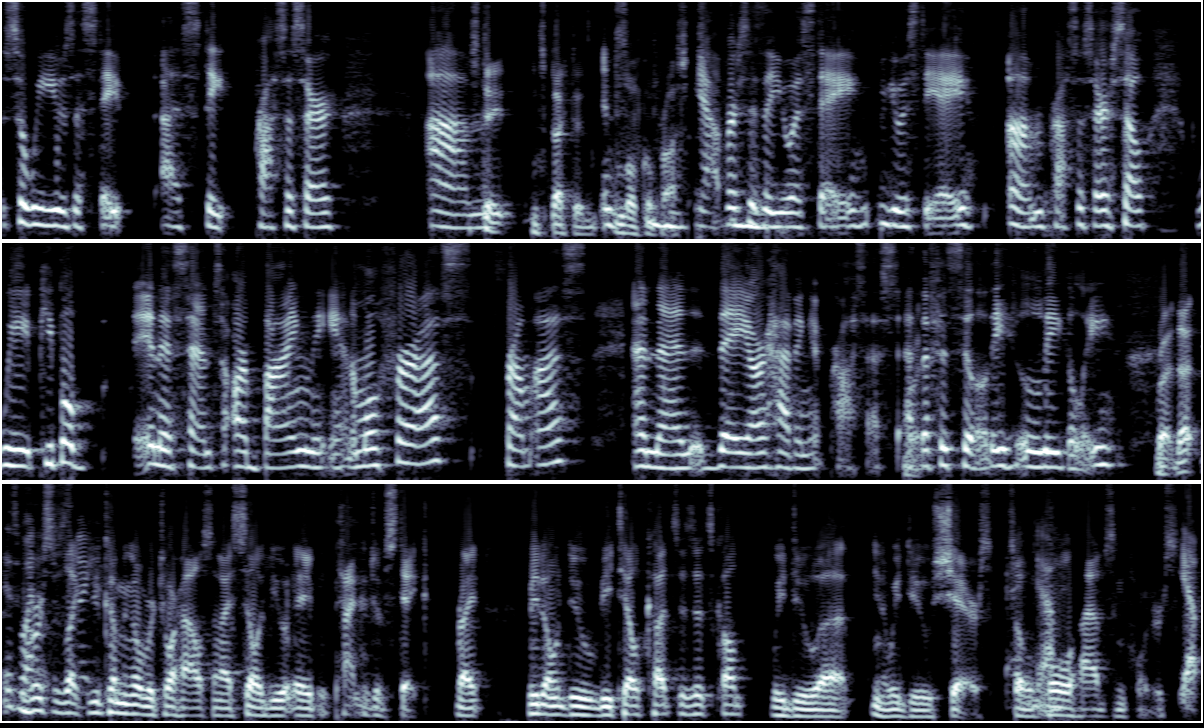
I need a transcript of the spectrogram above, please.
so we use a state a state processor um, State inspected ins- local processor. yeah versus a USDA USDA um, processor. So we people in a sense are buying the animal for us from us, and then they are having it processed at Right. the facility legally. Right. That is versus like, like. you coming over to our house and I sell you a package of steak, right? We don't do retail cuts, as it's called. We do, uh, you know, we do shares, so Yeah. whole halves and quarters. Yep.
